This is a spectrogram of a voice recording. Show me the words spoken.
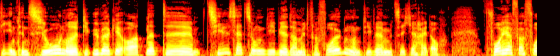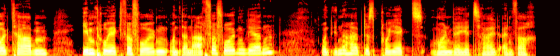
die Intention oder die übergeordnete Zielsetzung, die wir damit verfolgen und die wir mit Sicherheit auch vorher verfolgt haben, im Projekt verfolgen und danach verfolgen werden. Und innerhalb des Projekts wollen wir jetzt halt einfach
